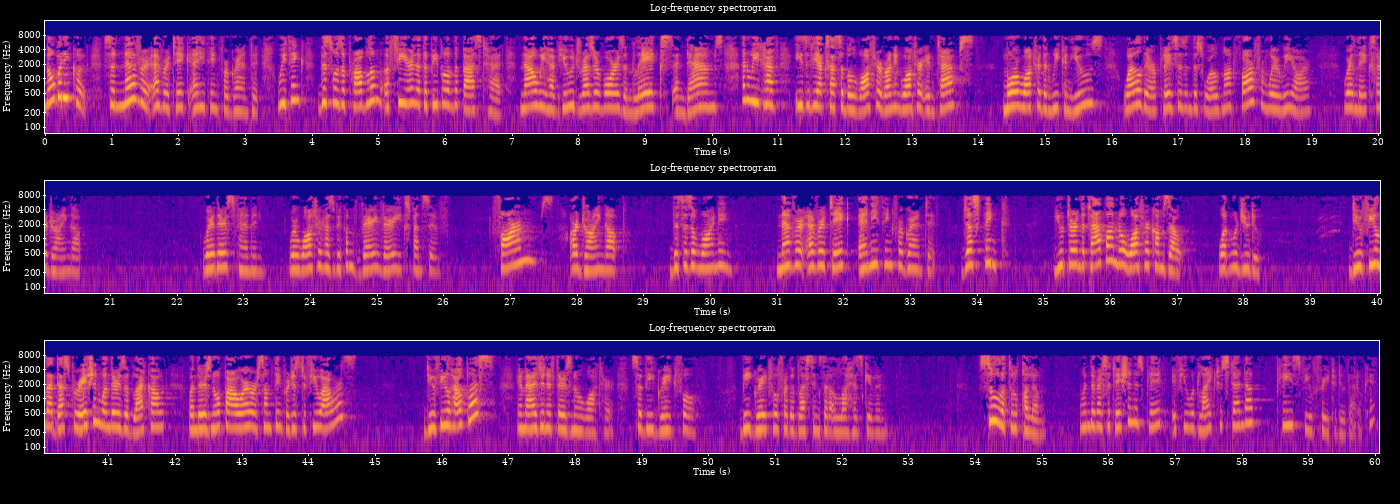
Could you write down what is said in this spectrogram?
Nobody could. So never ever take anything for granted. We think this was a problem, a fear that the people of the past had. Now we have huge reservoirs and lakes and dams, and we have easily accessible water, running water in taps, more water than we can use. Well, there are places in this world not far from where we are, where lakes are drying up where there's famine, where water has become very, very expensive. Farms are drying up. This is a warning. Never ever take anything for granted. Just think, you turn the tap on, no water comes out. What would you do? Do you feel that desperation when there is a blackout, when there is no power or something for just a few hours? Do you feel helpless? Imagine if there is no water. So be grateful. Be grateful for the blessings that Allah has given. Suratul Qalam. When the recitation is played, if you would like to stand up, please feel free to do that, okay?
